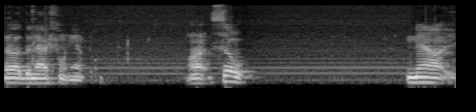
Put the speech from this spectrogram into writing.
uh, the national anthem. All right, so now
